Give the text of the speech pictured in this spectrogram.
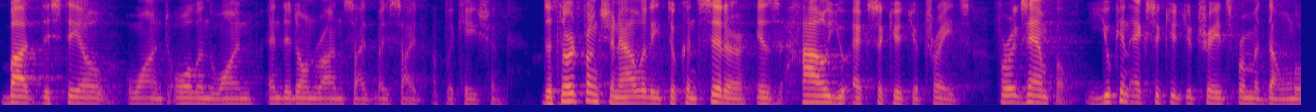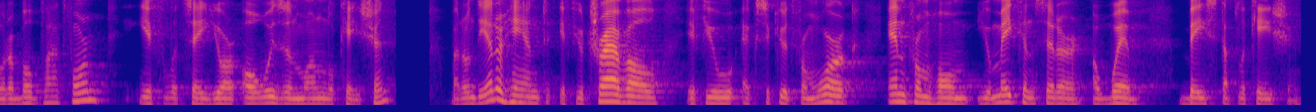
but they still want all in one, and they don't run side by side application. The third functionality to consider is how you execute your trades For example, you can execute your trades from a downloadable platform if, let's say, you're always in one location. But on the other hand, if you travel, if you execute from work and from home, you may consider a web based application.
